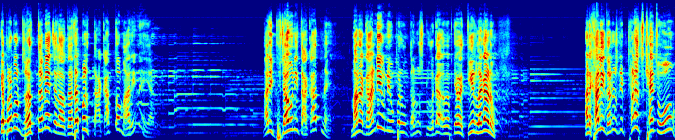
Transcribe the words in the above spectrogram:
કે, પ્રભુ, રથ તમે ચલાવતા હતા, પણ તાકાત તો મારી ને યાર. મારી ભુજાઓની તાકાત ને. મારા ગાંડીવની ઉપર હું ધનુષ લગા કહેવાય તીર લગાડું. અને ખાલી ધનુષની ફણસ ખેંચું.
